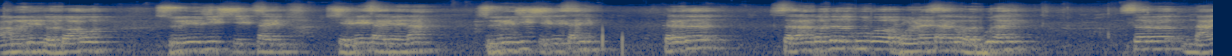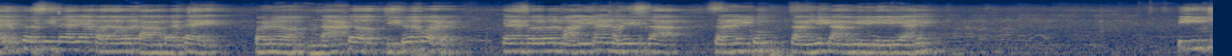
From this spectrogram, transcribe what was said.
आमंत्रित करतो आहोत. सुनीलजी शेख साहेब शेटे साहेब यांना. सुनीलजी शेटे साहेब खरं तर सरांबद्दल खूप बोलण्यासारखं भरपूर आहे. सर नायब तहसीलदार या पदावर काम करतायत पण नाटक चित्रपट त्याचबरोबर मालिकांमध्ये सुद्धा सरांनी खूप चांगली कामगिरी केलेली आहे. तीन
